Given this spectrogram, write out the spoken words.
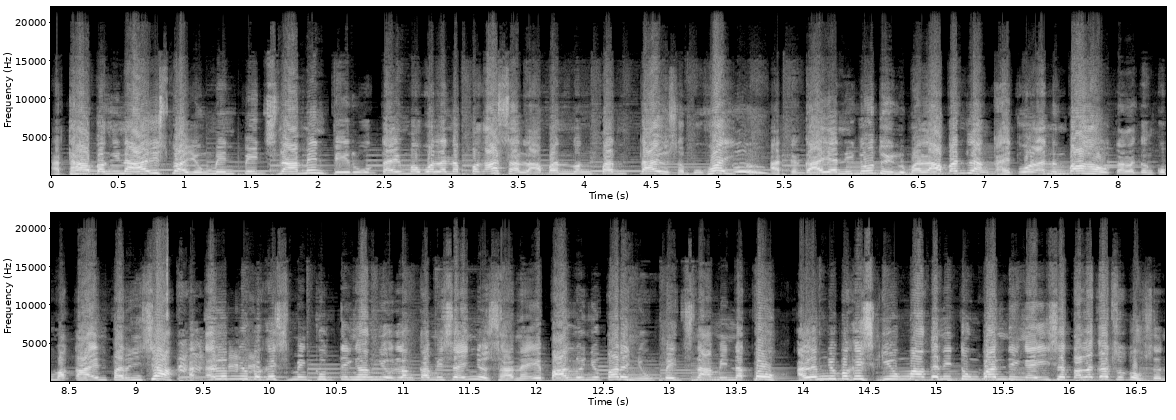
At habang inaayos pa yung main page namin pero huwag tayong mawala ng pag-asa, laban lang pa tayo sa buhay. At kagaya ni Dodoy, lumalaban lang kahit wala ng bahaw, talagang kumakain pa rin siya. At alam nyo ba guys, may kunting hangyo lang kami sa inyo. Sana i-follow nyo pa rin yung page namin na to. Alam nyo ba guys, yung mga ganitong banding ay isa talaga sa to sa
